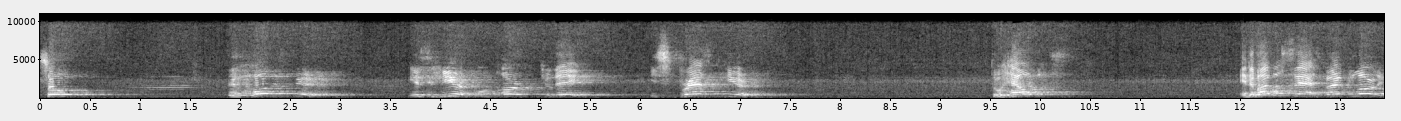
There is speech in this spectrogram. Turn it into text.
So, the Holy Spirit is here on earth today, is present here to help us. And the Bible says very clearly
